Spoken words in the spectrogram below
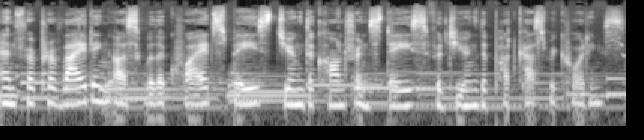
and for providing us with a quiet space during the conference days for during the podcast recordings.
